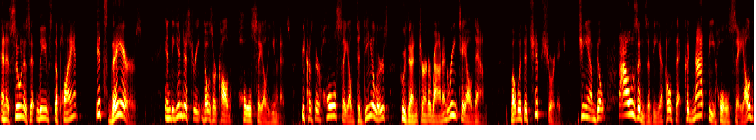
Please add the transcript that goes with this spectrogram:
and as soon as it leaves the plant, it's theirs. In the industry, those are called wholesale units because they're wholesaled to dealers who then turn around and retail them. But with the chip shortage, GM built thousands of vehicles that could not be wholesaled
